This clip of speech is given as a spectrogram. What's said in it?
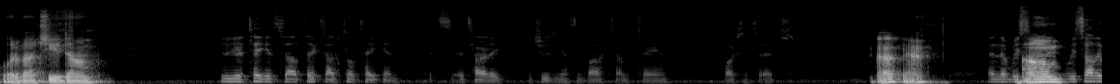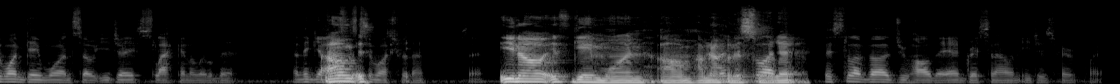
What about you, Dom? You're taking Celtics. I'm still taking. It's it's hard to, to choose against the Bucks. I'm saying Bucks and six. Okay. And then we saw Um, we saw they won game one, so EJ slacking a little bit. I think Giannis Um, it's- too much for them. So You know, it's game one. Um, I'm not they still sweat it. they still have uh, Jrue Holiday and Grayson Allen, EJ's favorite player.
